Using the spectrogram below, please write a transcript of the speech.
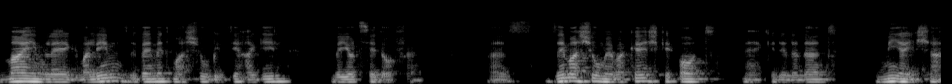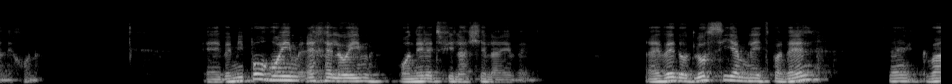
מים לגמלים, זה באמת משהו בלתי רגיל ויוצא דופן. אז זה מה שהוא מבקש כאות אה, כדי לדעת מי האישה הנכונה. אה, ומפה רואים איך אלוהים עונה לתפילה של העבד. העבד עוד לא סיים להתפלל, שכבר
